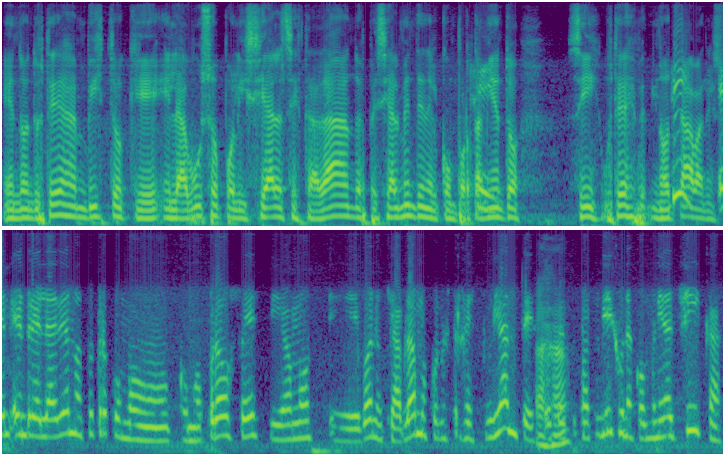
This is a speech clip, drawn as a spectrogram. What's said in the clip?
en donde ustedes han visto que el abuso policial se está dando, especialmente en el comportamiento? Sí, ustedes notaban eso. En, en, realidad nosotros como, como profes, digamos, eh, bueno, que hablamos con nuestros estudiantes, Viejo es una comunidad chica,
